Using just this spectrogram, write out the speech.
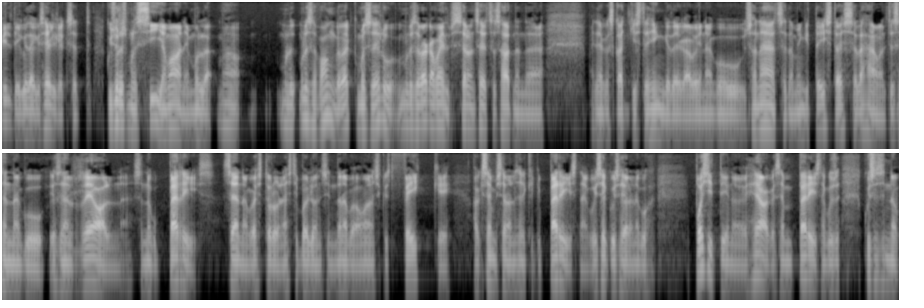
pildi kuidagi selgeks, et kusjuures mulle siiamaani, mulle, ma, mulle, mulle see vanglavärk, mulle see elu, mulle see väga meeldib, sest seal on see, et sa saad nende ma ei tea, kas katkiste hingedega või nagu sa näed seda mingit teist asja lähemalt ja see on nagu, ja see on reaalne, see on nagu päris, see on nagu hästi oluline, hästi palju on siin tänapäeva maailmas siukest fake'i, aga see, mis seal on, see on ikkagi päris nagu, isegi kui see ei ole nagu positiivne või hea, aga see on päris nagu, kui sa sinna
